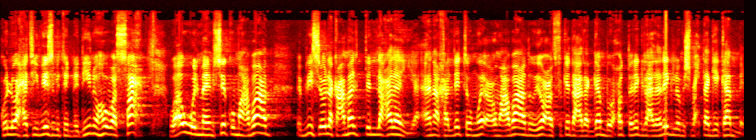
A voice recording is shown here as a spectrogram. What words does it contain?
كل واحد فيهم يثبت إن دينه هو الصح. وأول ما يمسكوا مع بعض إبليس يقول لك عملت اللي عليا. أنا خليتهم وقعوا مع بعض ويقعد في كده على الجنب ويحط رجل على رجل ومش محتاج يكمل.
